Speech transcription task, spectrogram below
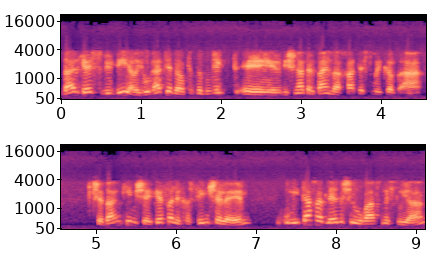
בנק SVB, הרגולציה בארצות הברית אה, בשנת 2011 קבעה שבנקים שהיקף הנכסים שלהם הוא מתחת לאיזשהו רף מסוים,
